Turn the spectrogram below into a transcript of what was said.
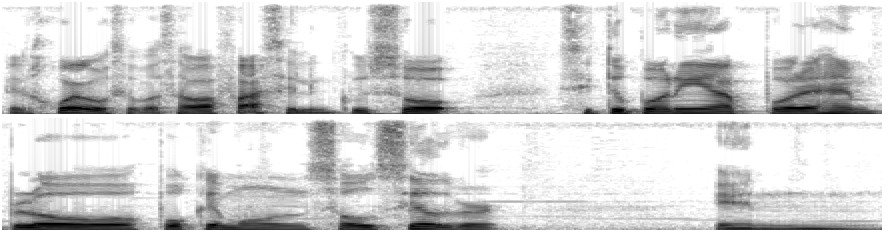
el juego. Se pasaba fácil. Incluso si tú ponías, por ejemplo, Pokémon Soul Silver en,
